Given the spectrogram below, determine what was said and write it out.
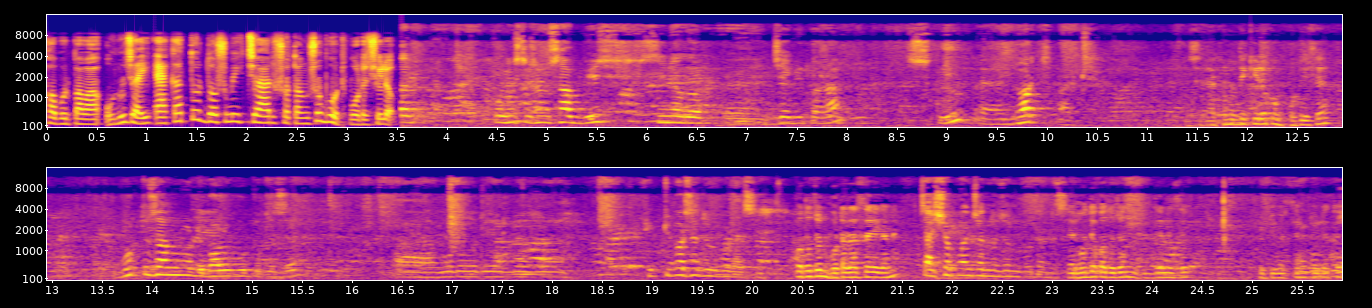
খবর পাওয়া অনুযায়ী একাত্তর দশমিক চার শতাংশ ভোট পড়েছিল। পুলিশ স্টেশন ছাব্বিশ শ্রীনগর জেবি পাড়া স্কুল নর্থ পার্ট। আচ্ছা, এখন অব্দি কীরকম ফুটেছে ভোট তো স্যার মোটামুটি ভালো ভোট উঠেছে। মোটামুটি আপনার ফিফটি পার্সেন্টের উপর আছে। কতজন ভোটার আছে এখানে? চারশো পঞ্চান্ন জন ভোটার আছে। এর মধ্যে কতজন দিয়েছে ফিফটি পার্সেন্ট হলে তো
